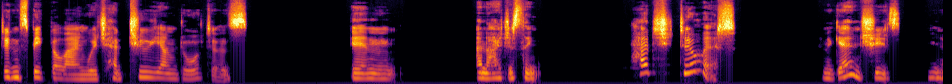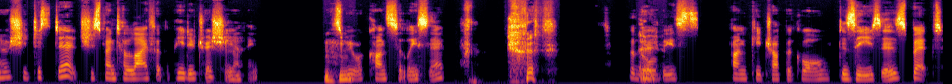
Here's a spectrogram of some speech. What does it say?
didn't speak the language, had two young daughters. In, and I just think, how did she do it? And again, she's, you know, she just did. She spent her life at the pediatrician, I think. Because Mhm. we were constantly sick with all these funky tropical diseases. But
